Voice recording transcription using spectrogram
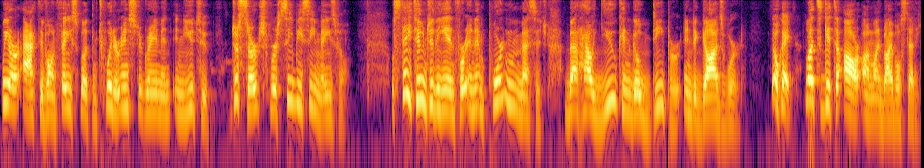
We are active on Facebook and Twitter, Instagram, and, and YouTube. Just search for CBC Maysville. Well, stay tuned to the end for an important message about how you can go deeper into God's Word. Okay, let's get to our online Bible study.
